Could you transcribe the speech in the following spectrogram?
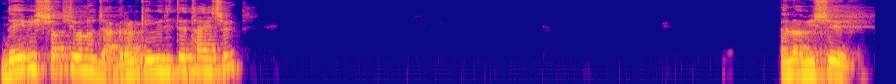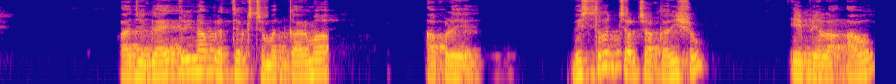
દૈવી શક્તિઓનું જાગરણ કેવી રીતે થાય છે? એના વિશે આજે ગાયત્રીના પ્રત્યક્ષ ચમત્કારમાં આપણે વિસ્તૃત ચર્ચા કરીશું. એ પહેલા આવો.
